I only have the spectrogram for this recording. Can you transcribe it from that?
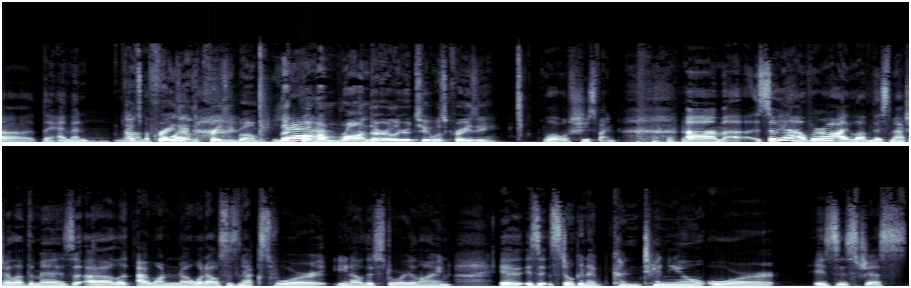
uh, th- and then went That was on the crazy. floor. That was a crazy bump. That bump on Ronda earlier too was crazy. Well, she's fine. um, so yeah, overall, I love this match. I love the Miz. Uh, let, I want to know what else is next for you know this storyline. Is, is it still going to continue, or is this just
